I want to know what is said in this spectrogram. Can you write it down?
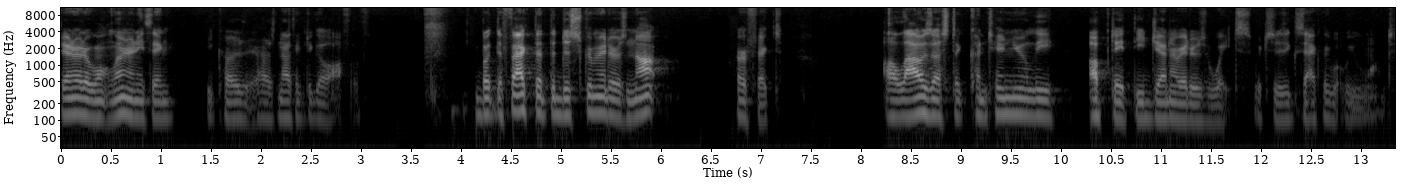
generator won't learn anything because it has nothing to go off of. But the fact that the discriminator is not perfect allows us to continually update the generator's weights, which is exactly what we want.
